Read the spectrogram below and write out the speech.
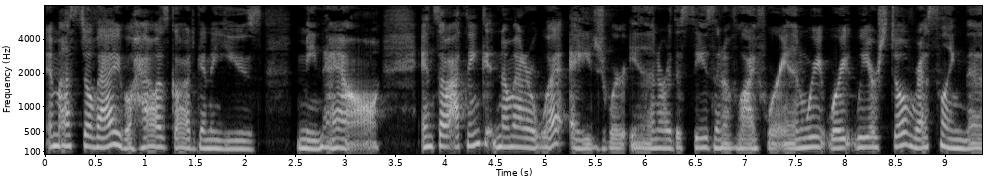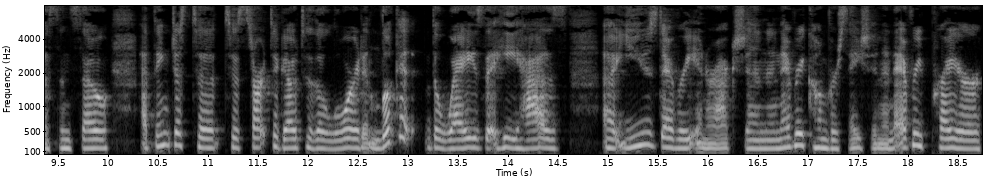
am i still valuable how is god going to use me now. And so I think no matter what age we're in or the season of life we're in, we, we, we are still wrestling this. And so I think just to, to start to go to the Lord and look at the ways that he has uh, used every interaction and every conversation and every prayer,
